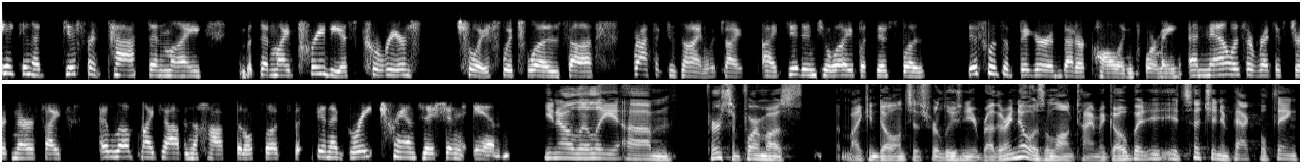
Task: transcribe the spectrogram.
taken a different path than my than my previous career choice, which was uh, graphic design, which I I did enjoy, but this was this was a bigger and better calling for me. And now, as a registered nurse, I I love my job in the hospital, so it's been a great transition in. You know, Lily. Um, first and foremost, my condolences for losing your brother. I know it was a long time ago, but it, it's such an impactful thing.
